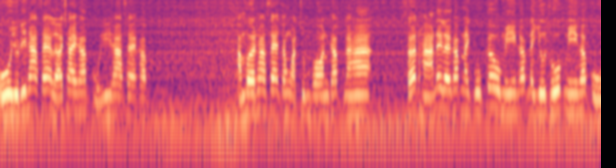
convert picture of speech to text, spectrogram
อูอยู่ที่ท่าแซะเหรอใช่ครับ อูที่ท่าแซะครับอำเภอท่าแซะจังหวัดชุมพรครับนะฮะเสิร์ชหาได้เลยครับใน Google มีครับใน YouTube มีครับ อู่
